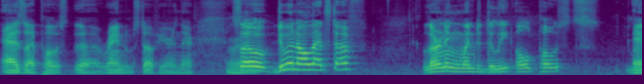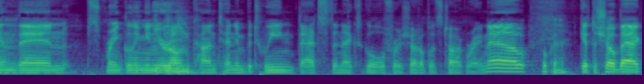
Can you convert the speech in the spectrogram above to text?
as I post uh, random stuff here and there. So doing all that stuff, learning when to delete old posts. Right. And then sprinkling in your own content in between. That's the next goal for Shut Up, Let's Talk right now okay. get the show back,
